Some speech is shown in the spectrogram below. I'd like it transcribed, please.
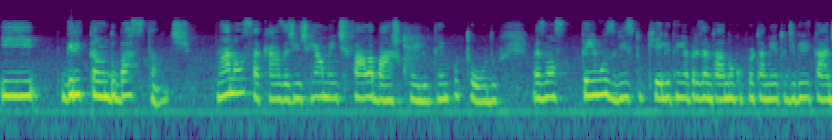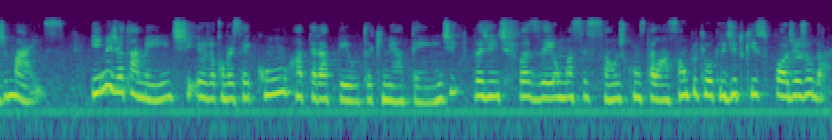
e gritando bastante. Na nossa casa, a gente realmente fala baixo com ele o tempo todo, mas nós temos visto que ele tem apresentado um comportamento de gritar demais. Imediatamente, eu já conversei com a terapeuta que me atende para a gente fazer uma sessão de constelação, porque eu acredito que isso pode ajudar.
